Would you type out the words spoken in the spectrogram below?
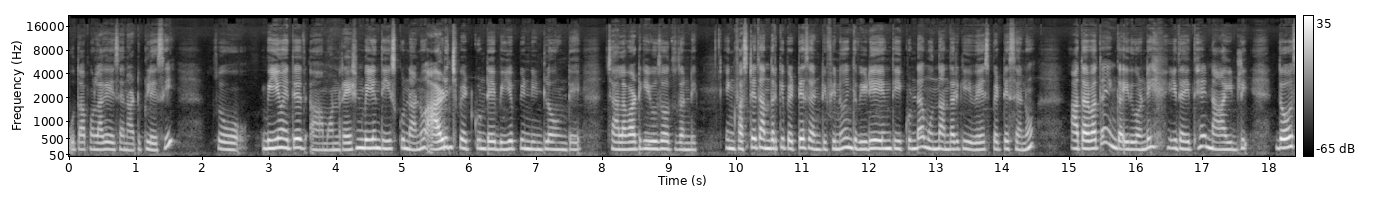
ఉతాపంలాగా వేసాను అటుకులు వేసి. సో బియ్యం అయితే మొన్న రేషన్ బియ్యం తీసుకున్నాను. ఆడించి పెట్టుకుంటే బియ్యం పిండి ఇంట్లో ఉంటే చాలా వాటికి యూజ్ అవుతుందండి. ఇంక ఫస్ట్ అయితే అందరికీ పెట్టేశాను టిఫిన్. ఇంక వీడియో ఏం తీయకుండా ముందు అందరికీ వేసి పెట్టేశాను. ఆ తర్వాత ఇంకా ఇదిగోండి ఇదైతే నా ఇడ్లీ. దోశ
